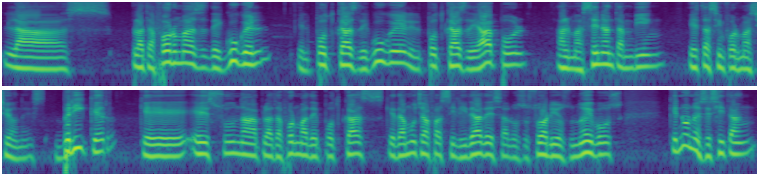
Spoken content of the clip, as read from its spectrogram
las plataformas de Google, el podcast de Google, el podcast de Apple, almacenan también estas informaciones. Breaker que es una plataforma de podcast que da muchas facilidades a los usuarios nuevos que no necesitan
